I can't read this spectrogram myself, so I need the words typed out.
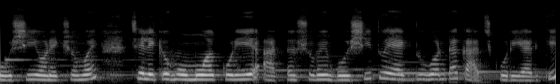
বসি, অনেক সময় ছেলেকে হোমওয়ার্ক করিয়ে আটটার সময় বসি তো এক দু ঘণ্টা কাজ করি আর কি।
